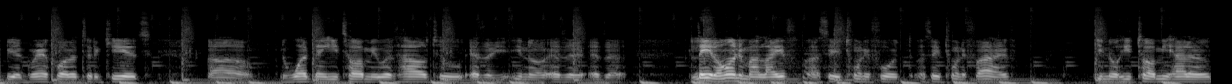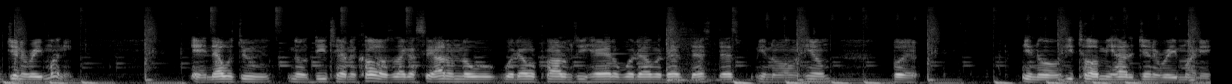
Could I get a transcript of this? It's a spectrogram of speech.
be a grandfather to the kids. Uh, the one thing he taught me was how to, as a you know, as a as a later on in my life, I say 24, I say 25. You know, he taught me how to generate money, and that was through you know detailing cars. Like I said, I don't know whatever problems he had or whatever. That's that's that's you know on him, but you know he taught me how to generate money.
